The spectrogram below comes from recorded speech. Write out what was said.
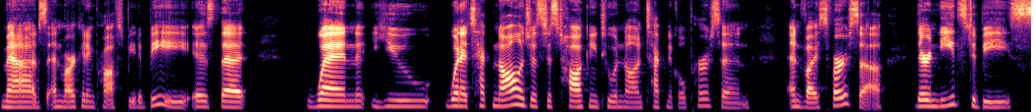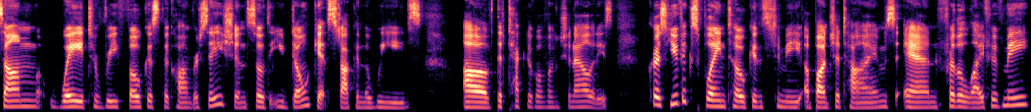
MADS and Marketing Profs B2B is that when you when a technologist is talking to a non-technical person and vice versa, there needs to be some way to refocus the conversation so that you don't get stuck in the weeds of the technical functionalities. Chris, you've explained tokens to me a bunch of times and for the life of me,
